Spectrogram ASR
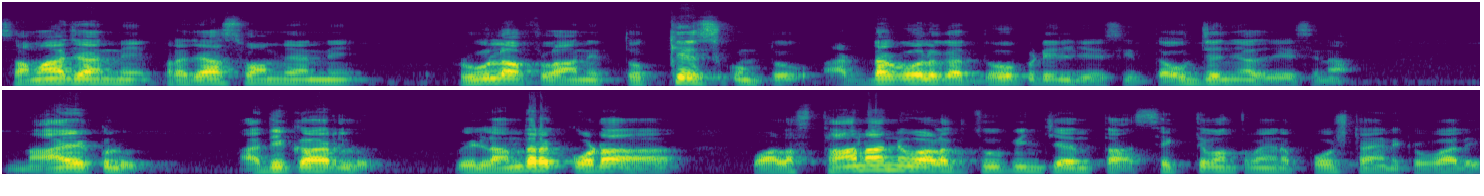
సమాజాన్ని ప్రజాస్వామ్యాన్ని రూల్ ఆఫ్ లాని తొక్కేసుకుంటూ అడ్డగోలుగా దోపిడీలు చేసి దౌర్జన్యాలు చేసిన నాయకులు అధికారులు వీళ్ళందరికి కూడా వాళ్ళ స్థానాన్ని వాళ్ళకు చూపించేంత శక్తివంతమైన పోస్ట్ ఆయనకి ఇవ్వాలి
